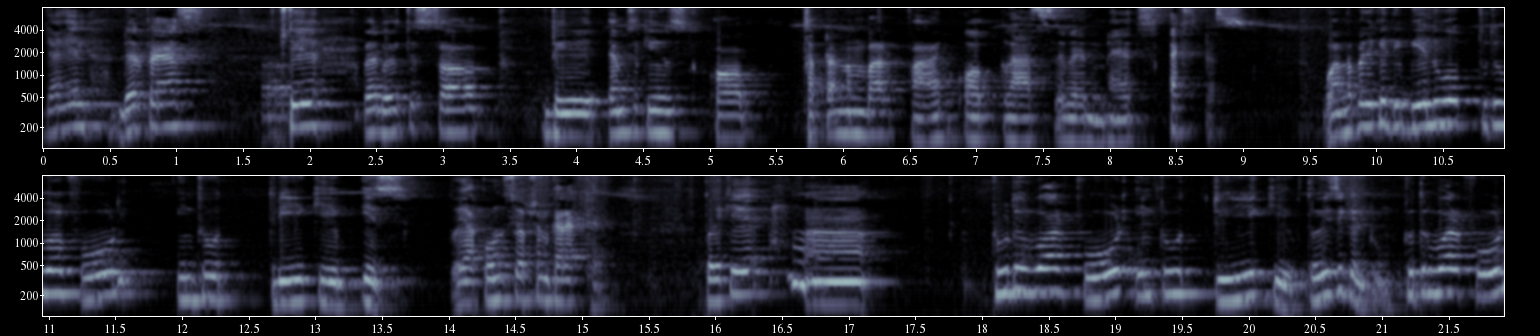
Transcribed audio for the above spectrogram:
Jai Hind, dear friends. Today we are going to solve the MCQs of chapter number 5 of class 7 Maths Express. One number देखिए the value of 2 to the power 4 into 3 cube is तो यह कौन सी ऑप्शन करेक्ट है तो देखिए two to power four into three cube तो is equal to two to power four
